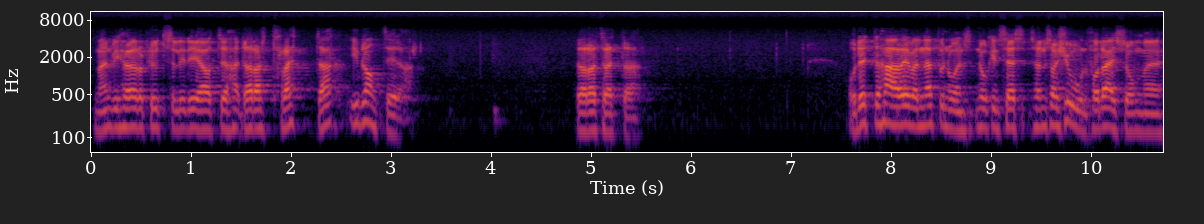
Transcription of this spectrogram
men vi hører plutselig det at det er tretter iblant det der. Det er tretter. Og dette her er vel neppe noen, noen sensasjon for de som eh,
